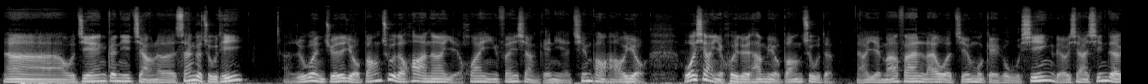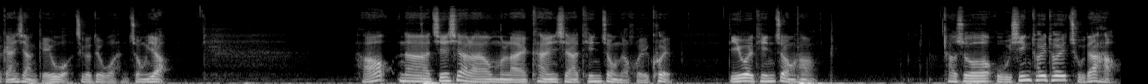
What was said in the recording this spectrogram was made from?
那我今天跟你讲了三个主题。如果你觉得有帮助的话呢，也欢迎分享给你的亲朋好友，我想也会对他们有帮助的。然后也麻烦来我节目给个五星，留下心得感想给我，这个对我很重要。好，那接下来我们来看一下听众的回馈。第一位听众哈，他说五星推推处得好，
